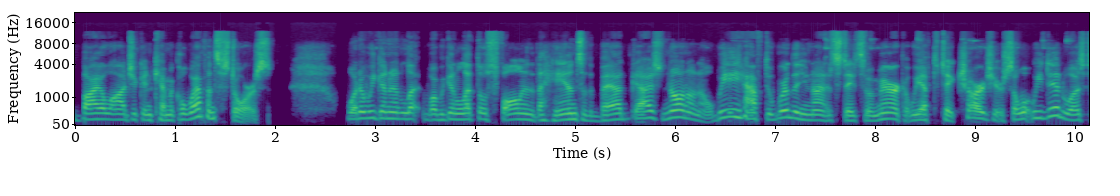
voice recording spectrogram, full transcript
biologic and chemical weapons stores. What are we going to let? Are we going to let those fall into the hands of the bad guys? No, no, no. We have to. We're the United States of America. We have to take charge here. So what we did was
